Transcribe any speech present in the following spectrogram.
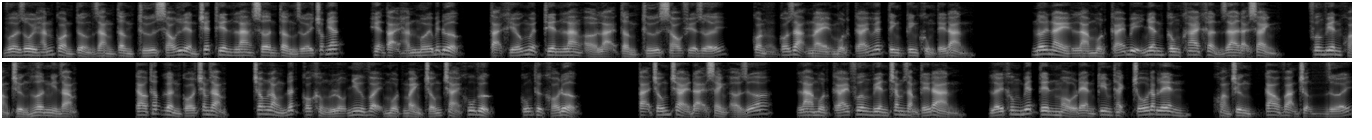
Vừa rồi hắn còn tưởng rằng tầng thứ 6 liền chết Thiên Lang Sơn tầng dưới chót nhất, hiện tại hắn mới biết được, tại Khiếu Nguyệt Thiên Lang ở lại tầng thứ 6 phía dưới, còn có dạng này một cái huyết tinh kinh khủng tế đàn. Nơi này là một cái bị nhân công khai khẩn ra đại sảnh, phương viên khoảng chừng hơn nghìn dặm. Cao thấp gần có trăm dặm, trong lòng đất có khổng lồ như vậy một mảnh trống trải khu vực, cũng thực khó được. Tại trống trải đại sảnh ở giữa, là một cái phương viên trăm dặm tế đàn, lấy không biết tên màu đèn kim thạch chỗ đắp lên, khoảng chừng cao vạn trượng dưới,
